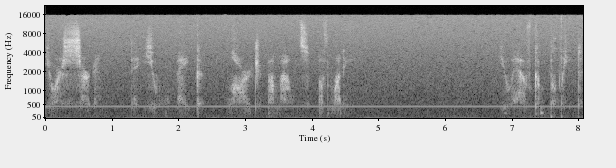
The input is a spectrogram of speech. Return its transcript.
You are certain that you will make large amounts of money. You have complete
